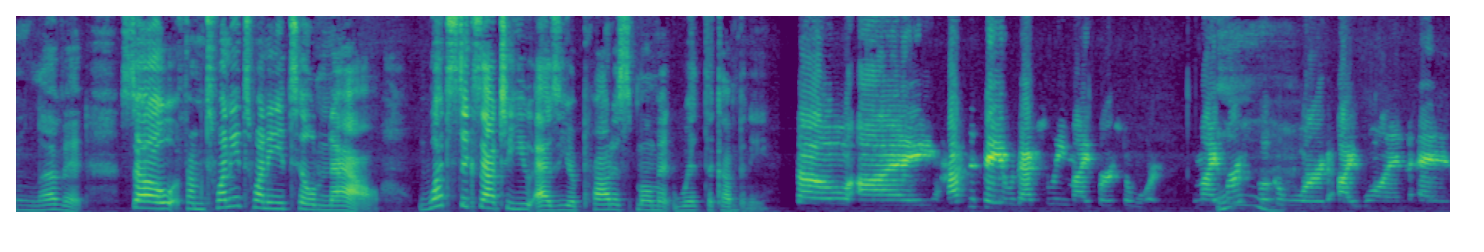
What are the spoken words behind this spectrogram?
I love it. So, from 2020 till now, what sticks out to you as your proudest moment with the company? So I have to say it was actually my first award. My first Mm. book award I won, and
